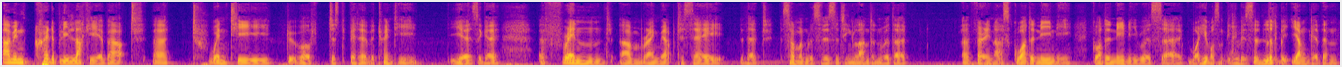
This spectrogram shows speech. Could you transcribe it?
I'm incredibly lucky. About uh, 20, well, just a bit over 20 years ago, a friend um, rang me up to say that someone was visiting London with a a very nice Guadagnini. Guadagnini was, uh, well, he wasn't, he was a little bit younger than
